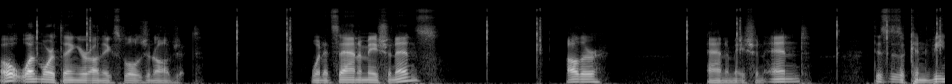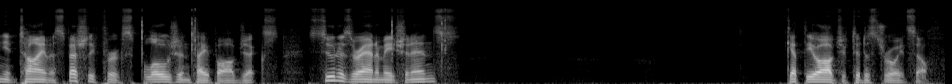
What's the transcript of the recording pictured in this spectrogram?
Oh, one more thing here on the explosion object. When its animation ends, other, animation end. This is a convenient time, especially for explosion type objects. Soon as their animation ends, get the object to destroy itself.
